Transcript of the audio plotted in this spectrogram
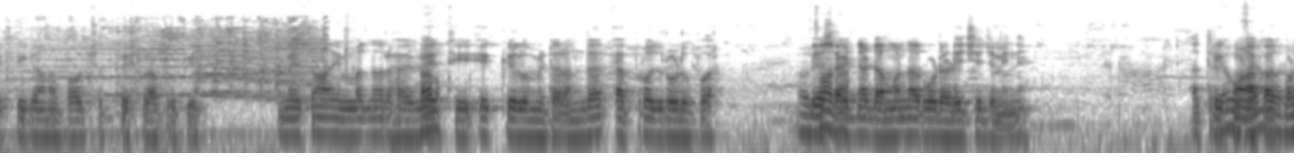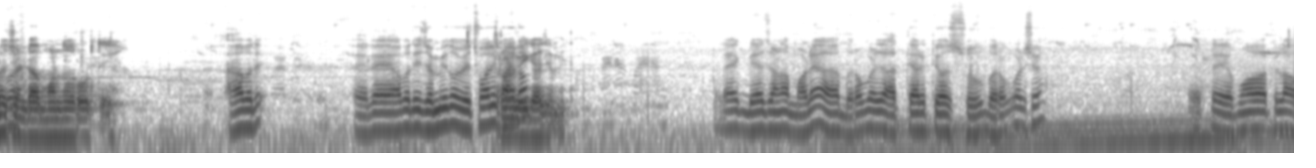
એક વીઘાનો ભાવ છત્રીસ લાખ રૂપિયા. મહેસાણા હિંમતનગર હાઈવેથી એક કિલોમીટર અંદર એપ્રોચ રોડ ઉપર. બે સાઈડના ડામરના રોડ અડે છે જમીને. આ ત્રિકોણ આકાર પડે છે ને ડામરનો રોડ તે આ બધી એટલે આ બધી જમીનો વેચવાની ત્રણ વીઘા જમીન. એટલે એક બે જણા મળ્યા બરોબર છે અત્યારે ત્યાં શું બરોબર છે. એટલે એમાં પેલા.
